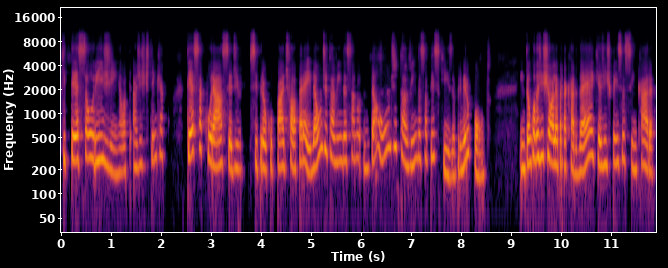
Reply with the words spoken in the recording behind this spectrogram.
que ter essa origem, ela, a gente tem que ter essa curácia de se preocupar, de falar, peraí, da onde está vindo essa, da onde está vindo essa pesquisa? Primeiro ponto. Então, quando a gente olha para Kardec, a gente pensa assim, cara,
